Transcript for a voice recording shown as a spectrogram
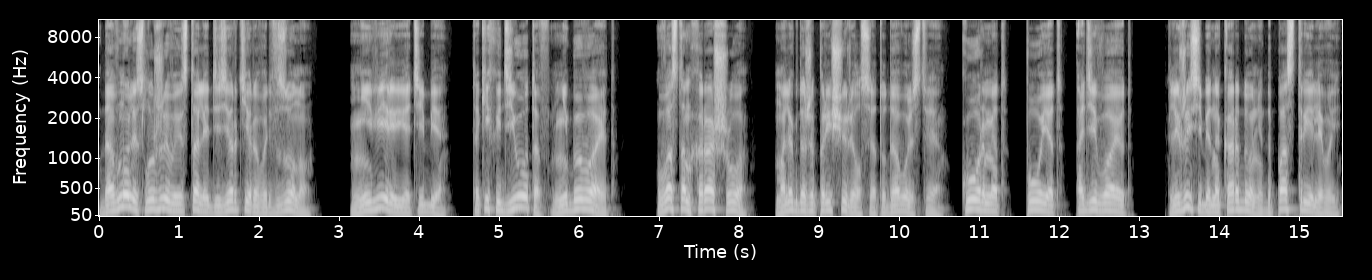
Давно ли служивые стали дезертировать в зону? Не верю я тебе. Таких идиотов не бывает. У вас там хорошо». Малек даже прищурился от удовольствия. «Кормят, поят, одевают. Лежи себе на кордоне, да постреливай.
